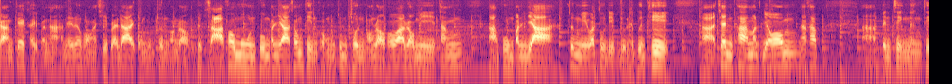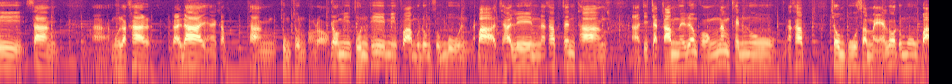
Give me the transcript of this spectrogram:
การแก้ไขปัญหาในเรื่องของอาชีพรายได้ของชุมชนของเรา ศึกษาข้อมูลภูมิปัญญาท้องถิ่นของชุมชนของเรา เพราะว่าเรามีทั้งอ่าภูมิปัญญา ซึ่งมีวัตถุดิบอยู่ในพื้นที่อ่าเช่นผ้ามัดย้อมนะครับอ่าเป็นสิ่งหนึ่งที่สร้างอ่ามูลค่ารายได้ให้กับทางชุมชนของเรา เรามีทุนที่มีความอุดมสมบูรณ์ ป่าชายเลนนะครับ เส้นทางอ่ากิจกรรมในเรื่องของนั่งแคนูนะครับ ชมปูสะแหมโลดอุโมงค์ป่า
